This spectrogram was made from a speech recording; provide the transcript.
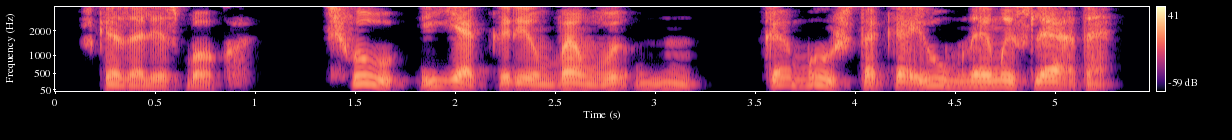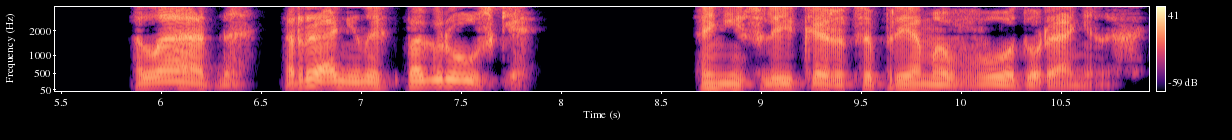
— сказали сбоку. «Тьфу, якорем вам в... Кому ж такая умная мыслята? Ладно, раненых к погрузке». Несли, кажется, прямо в воду раненых.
